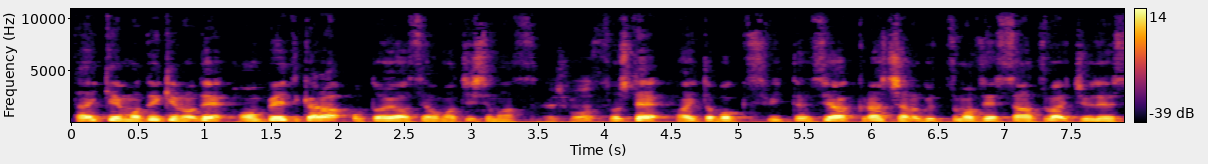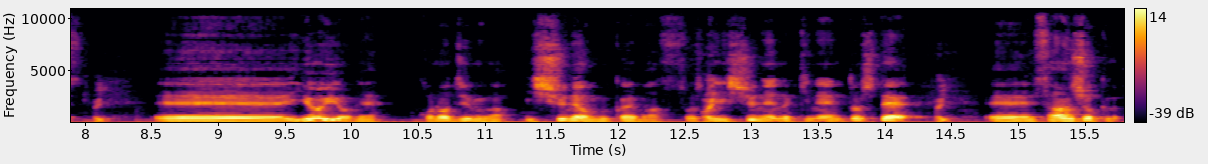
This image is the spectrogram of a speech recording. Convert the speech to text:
体験もできるのでホームページからお問い合わせをお待ちしてます。お願いします。そしてファイトボックスフィットネスやクラッシャーのグッズも絶賛発売中です、はいえーいよいよねこのジムが1周年を迎えます。そしてはい。1周年の記念として、はい。え3色、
